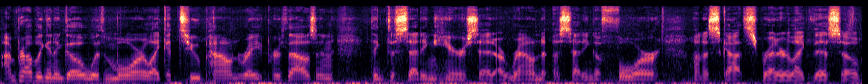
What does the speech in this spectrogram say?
I'm probably gonna go with more like a two pound rate per thousand. I think the setting here said around a setting of four on a Scott spreader like this, so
